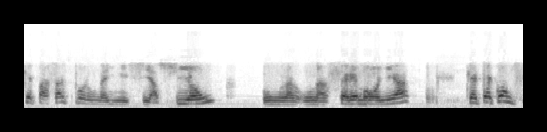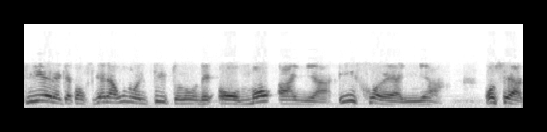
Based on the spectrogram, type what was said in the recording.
que pasar por una iniciación, una, una ceremonia que te confiere, que confiere a uno el título de Homo Aña, hijo de Aña. O sea,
